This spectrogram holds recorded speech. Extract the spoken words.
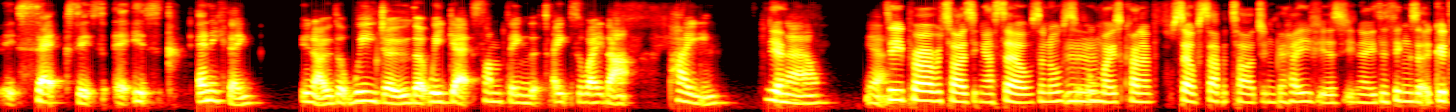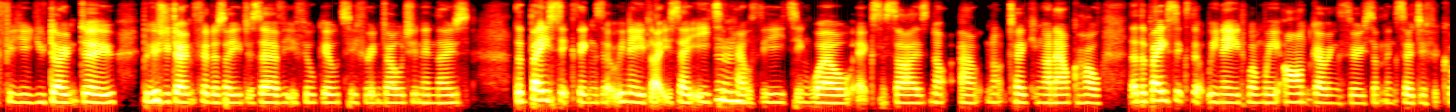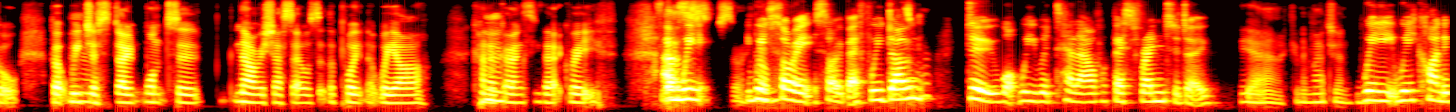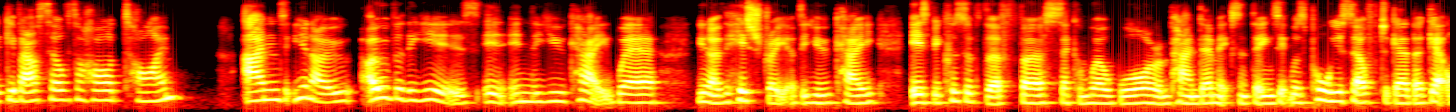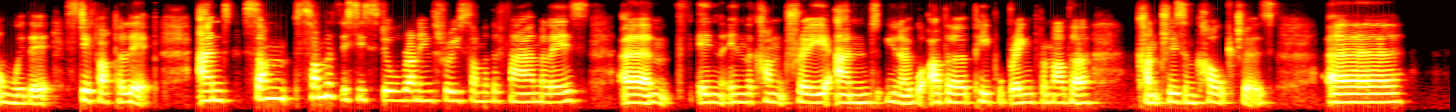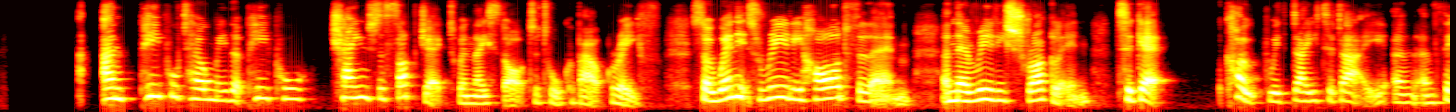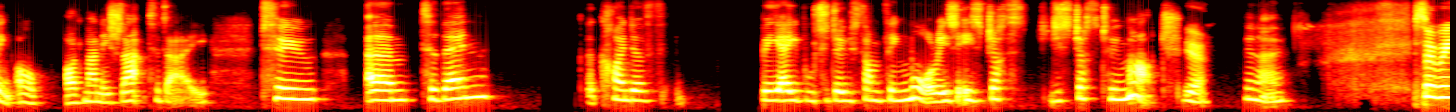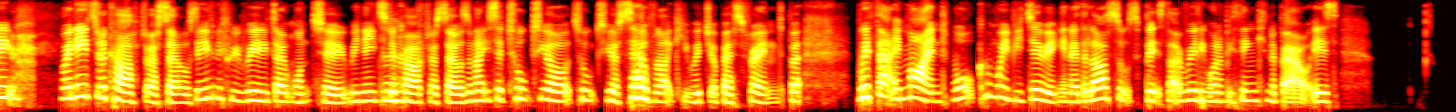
it's sex it's it's anything you know that we do that we get something that takes away that pain Yeah. for now yeah deprioritizing ourselves and also Mm. almost kind of self-sabotaging behaviors you know the things that are good for you you don't do because you don't feel as though you deserve it you feel guilty for indulging in those the basic things that we need like you say eating Mm. healthy eating well exercise not out not taking on alcohol they're the basics that we need when we aren't going through something so difficult but we Mm. just don't want to nourish ourselves at the point that we are kind of Mm. going through that grief so And we- sorry, we sorry sorry beth we don't. Do what we would tell our best friend to do. Yeah i can imagine. We we kind of give ourselves a hard time. And you know over the years in, in the uk where you know the history of the uk is because of the first second world war and pandemics and things it was pull yourself together get on with it stiff upper lip. And some some of this is still running through some of the families um in in the country and you know what other people bring from other countries and cultures. Uh and people tell me that people change the subject when they start to talk about grief. So when it's really hard for them and they're really struggling to get cope with day to day and, and think, oh, I've managed that today, to um, to then kind of be able to do something more is is just is just too much, yeah you know. So we we need to look after ourselves, even if we really don't want to. We need to look Mm. after ourselves, and like you said, talk to your talk to yourself like you would your best friend. But with that in mind, what can we be doing? You know, the last sorts of bits that I really want to be thinking about is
